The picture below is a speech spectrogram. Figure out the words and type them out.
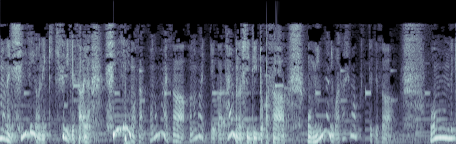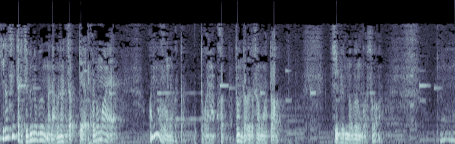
のね、CD をね、聞きすぎてさ、いや、CD もさ、この前さ、この前っていうか、タイムの CD とかさ、もうみんなに渡しまくっててさ、ほんで気がついたら自分の分がなくなっちゃって、この前、アマゾンだったかな、買ったんだけどさ、また、自分の分がさ、うん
